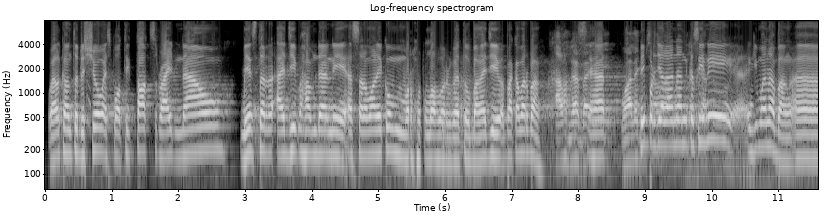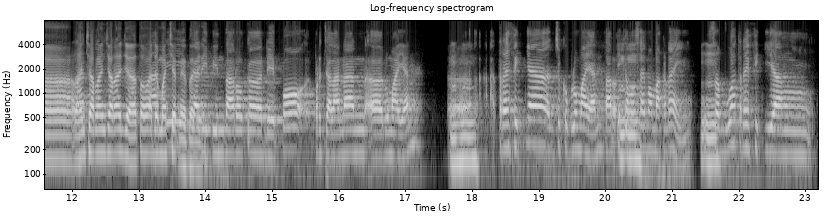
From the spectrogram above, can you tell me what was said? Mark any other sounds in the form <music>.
Welcome to the show Expo Talks right now, Mr. Ajib Hamdani. Assalamualaikum warahmatullahi wabarakatuh. Bang Ajib, apa kabar Bang? Alhamdulillah. Sehat. Ini perjalanan ke sini gimana Bang? Uh, lancar-lancar aja atau ada macetnya tadi? Dari Bintaro ke Depok perjalanan uh, lumayan Uh, trafficnya cukup lumayan, tapi mm -hmm. kalau saya memaknai mm -hmm. sebuah traffic yang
